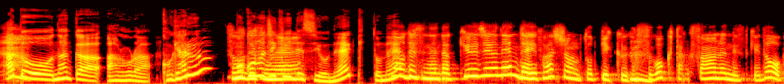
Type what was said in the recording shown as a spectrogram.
あとなんかあのほら小ギャル？もうこの時期ですよねきっとね。そうですね。だから90年代ファッションのトピックがすごくたくさんあるんですけど、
